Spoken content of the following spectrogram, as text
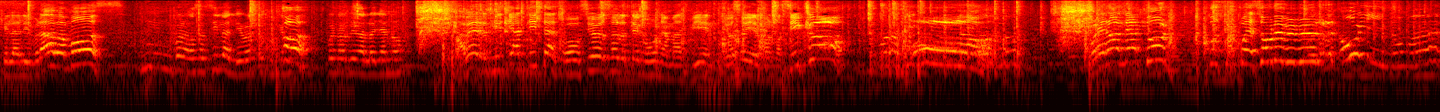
que la librábamos. Mm, Bueno, o sea, sí la libraste porque... Ah. Bueno, olvídalo, ya no. A ver, mis llantitas. O si yo solo tengo una más bien. Yo soy el monociclo. ¡Oh! Bueno, Neptune, tú sí puedes sobrevivir. ¡Uy, no más!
